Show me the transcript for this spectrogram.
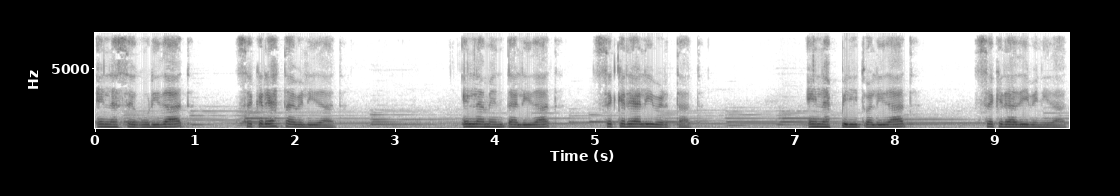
En la seguridad se crea estabilidad. En la mentalidad se crea libertad. En la espiritualidad se crea divinidad.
